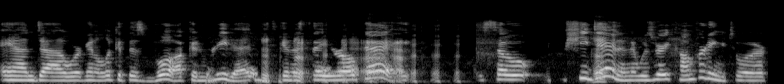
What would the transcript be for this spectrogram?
And uh, we're going to look at this book and read it. It's going to say you're okay. So she did. And it was very comforting to her.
